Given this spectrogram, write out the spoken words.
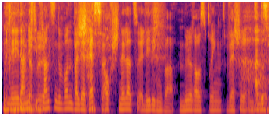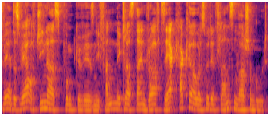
nee, da haben nicht die Müll. Pflanzen gewonnen, weil der Rest Scheiße. auch schneller zu erledigen war. Müll rausbringen, Wäsche und Ah, so. das wäre das wär auch Ginas Punkt gewesen. Die fand Niklas deinen Draft sehr kacke, aber das mit den Pflanzen war schon gut.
